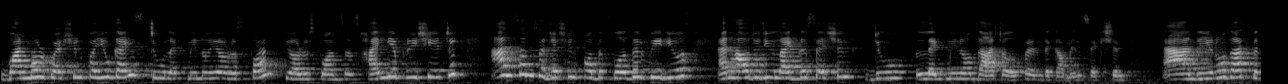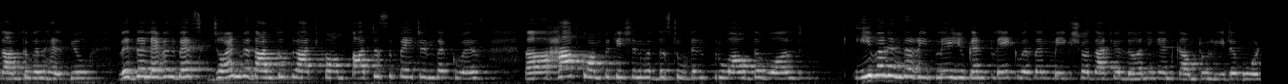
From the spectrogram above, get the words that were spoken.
One more question for you guys. Do let me know your response. Your response is highly appreciated and some suggestion for the further videos and how did you like the session? Do let me know that also in the comment section and you know that Vedantu will help you with the level best. Join Vedantu platform, participate in the quiz, uh, have competition with the students throughout the world. Even in the replay, you can play quiz and make sure that you're learning and come to leaderboard.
